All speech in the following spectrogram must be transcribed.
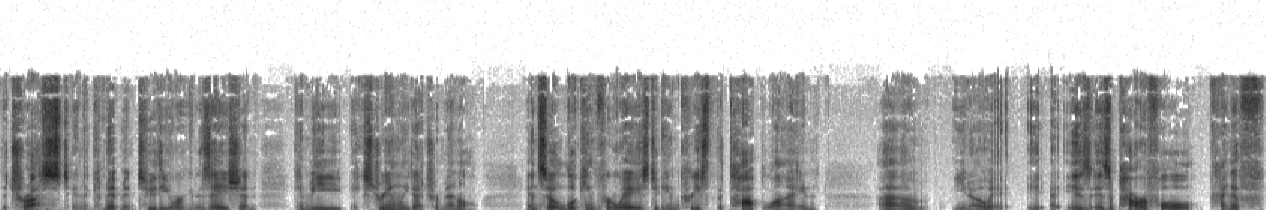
the trust, and the commitment to the organization can be extremely detrimental. And so, looking for ways to increase the top line, uh, you know, is is a powerful kind of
